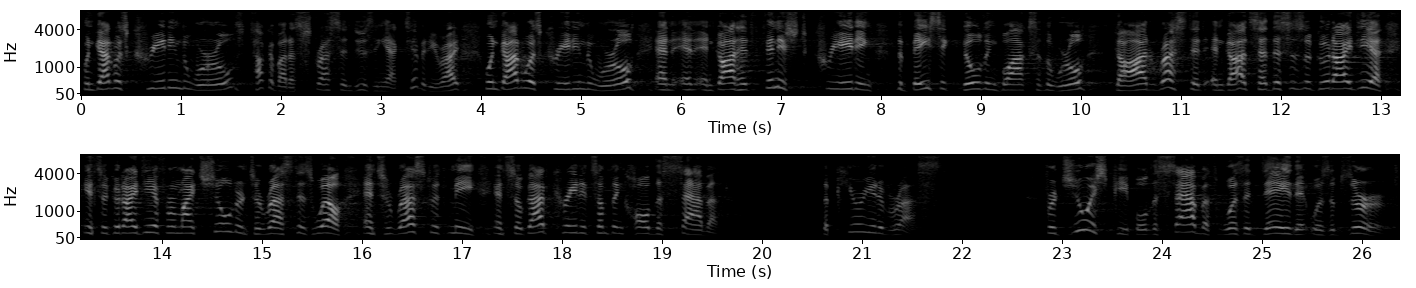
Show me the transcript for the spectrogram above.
When God was creating the world, talk about a stress inducing activity, right? When God was creating the world and, and, and God had finished creating the basic building blocks of the world, God rested. And God said, This is a good idea. It's a good idea for my children to rest as well and to rest with me. And so God created something called the Sabbath, the period of rest. For Jewish people, the Sabbath was a day that was observed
